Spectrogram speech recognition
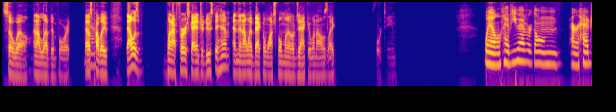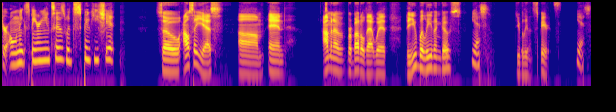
so well, and I loved him for it. That was probably that was when I first got introduced to him, and then I went back and watched Full Metal Jacket when I was like fourteen. Well, have you ever gone or had your own experiences with spooky shit? So I'll say yes, um, and I'm gonna rebuttal that with, do you believe in ghosts? Yes. Do you believe in spirits? Yes.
